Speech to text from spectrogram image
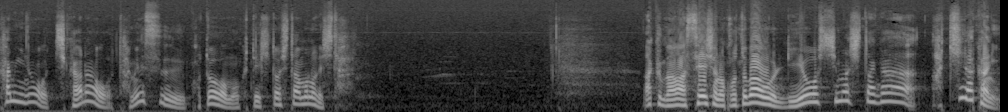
神の力を試すことを目的としたものでした。悪魔は聖書の言葉を利用しましたが明らかに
